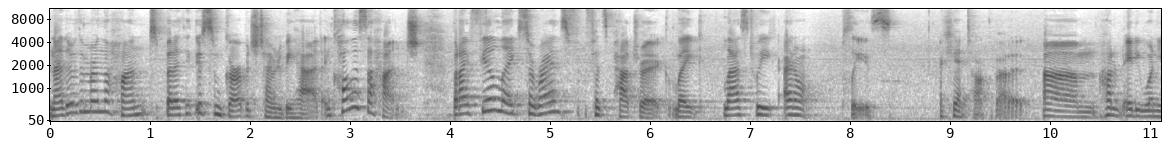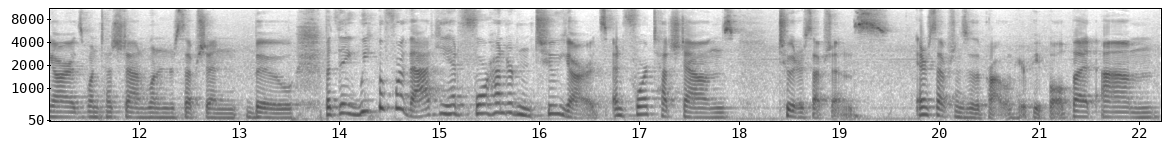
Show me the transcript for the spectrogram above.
Neither of them are in the hunt, but I think there's some garbage time to be had. And call this a hunch. But I feel like, so Ryan Fitzpatrick, like last week, I don't, please. I can't talk about it. Um, 181 yards, one touchdown, one interception, boo. But the week before that, he had 402 yards and four touchdowns, two interceptions. Interceptions are the problem here, people. But um,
